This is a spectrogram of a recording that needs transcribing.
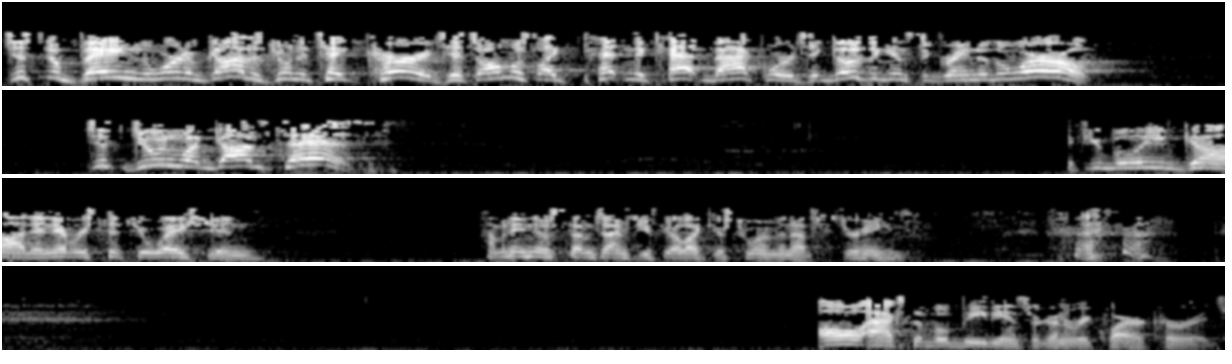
Just obeying the Word of God is going to take courage. It's almost like petting a cat backwards, it goes against the grain of the world. Just doing what God says. If you believe God in every situation, how many know sometimes you feel like you're swimming upstream? All acts of obedience are going to require courage.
